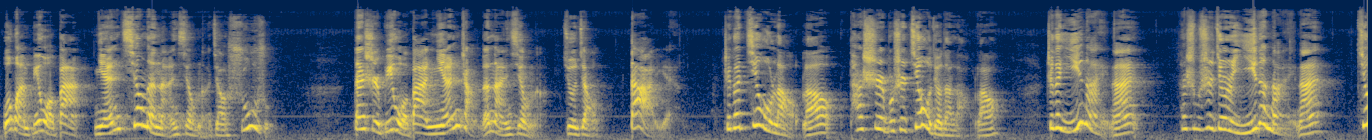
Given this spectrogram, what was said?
我管比我爸年轻的男性呢叫叔叔，但是比我爸年长的男性呢就叫大爷。这个舅姥姥她是不是舅舅的姥姥？这个姨奶奶她是不是就是姨的奶奶？舅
